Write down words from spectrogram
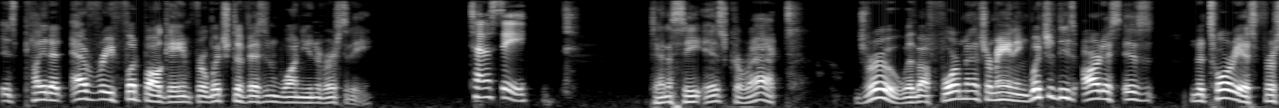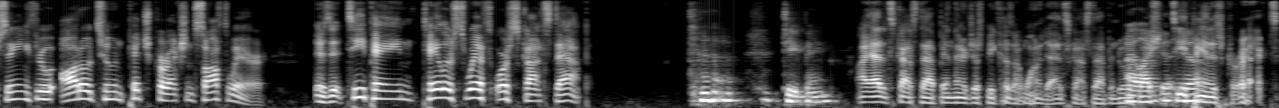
is played at every football game for which Division One university? Tennessee. Tennessee is correct. Drew, with about four minutes remaining, which of these artists is notorious for singing through auto tune pitch correction software? Is it T Pain, Taylor Swift, or Scott Stapp? T Pain. I added Scott Stapp in there just because I wanted to add Scott Stapp into a I like question. it, T Pain yeah. is correct.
